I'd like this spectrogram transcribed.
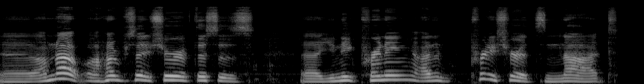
Uh, I'm not 100% sure if this is uh, unique printing. I'm pretty sure it's not.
